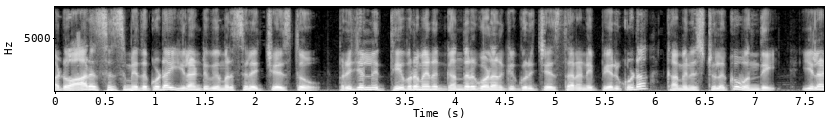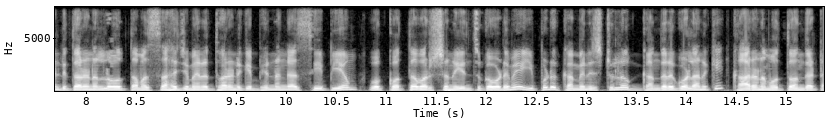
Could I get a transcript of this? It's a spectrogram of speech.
అటు ఆర్ఎస్ఎస్ మీద కూడా ఇలాంటి విమర్శలే చేస్తూ ప్రజల్ని తీవ్రమైన గందరగోళానికి గురి చేస్తారనే పేరు కూడా కమ్యూనిస్టులకు ఉంది. ఇలాంటి తరుణంలో తమ సహజమైన ధోరణికి భిన్నంగా సిపిఎం ఓ కొత్త వర్షన్ ఎంచుకోవడమే ఇప్పుడు కమ్యూనిస్టుల్లో గందరగోళానికి కారణమవుతోందట.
